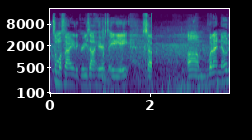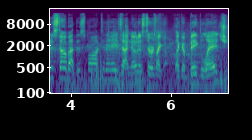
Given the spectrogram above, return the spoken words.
It's almost 90 degrees out here. It's 88. So, um, what I noticed though about this spot today is I noticed there was like like a big ledge,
